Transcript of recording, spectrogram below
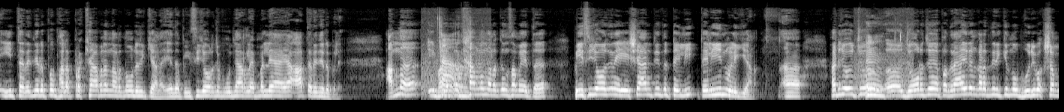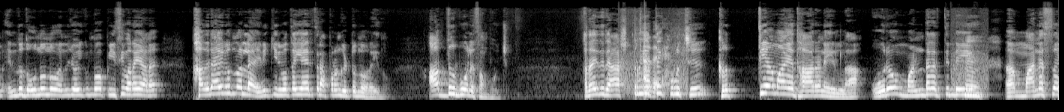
ഈ തെരഞ്ഞെടുപ്പ് ഫലപ്രഖ്യാപനം നടന്നുകൊണ്ടിരിക്കുകയാണ്. ഏത് പി സി ജോർജ് പൂഞ്ഞാറിൽ എം എൽ എ ആയ ആ തെരഞ്ഞെടുപ്പിൽ അന്ന് ഈ ഫലപ്രഖ്യാപനം നടക്കുന്ന സമയത്ത് പി സി ജോർജിനെ ഏഷ്യാനെറ്റിൽ നിന്ന് ടെലി ടെലിയിൽ വിളിക്കുകയാണ്. അത് ചോദിച്ചു ജോർജ് പതിനായിരം കടന്നിരിക്കുന്നു ഭൂരിപക്ഷം എന്ത് തോന്നുന്നു? എന്ന് ചോദിക്കുമ്പോൾ പി സി പറയാണ് പതിനായിരം ഒന്നുമല്ല എനിക്ക് ഇരുപത്തയ്യായിരത്തിനപ്പുറം കിട്ടുമെന്ന് പറയുന്നു. അതുപോലെ സംഭവിച്ചു. അതായത് രാഷ്ട്രീയത്തെക്കുറിച്ച് കൃത്യമായ ധാരണയുള്ള ഓരോ മണ്ഡലത്തിന്റെയും മനസ്സ്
